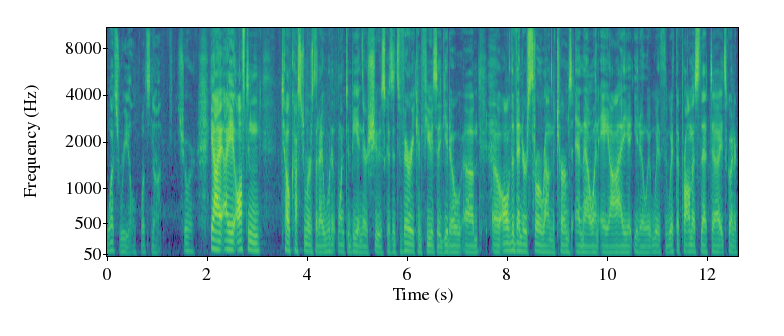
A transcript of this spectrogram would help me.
What's real, what's not. Sure. Yeah, I, I often tell customers that I wouldn't want to be in their shoes because it's very confusing. You know, um, uh, all the vendors throw around the terms ML and AI, you know, with, with the promise that uh, it's going to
